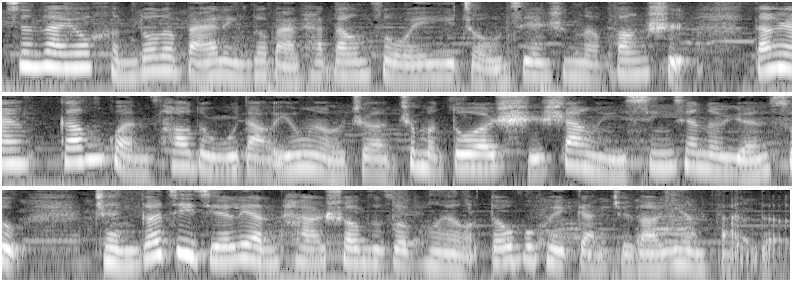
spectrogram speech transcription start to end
现在有很多的白领都把把它当作为一种健身的方式，当然，钢管操的舞蹈拥有着这么多时尚与新鲜的元素，整个季节练它，双子座朋友都不会感觉到厌烦的。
